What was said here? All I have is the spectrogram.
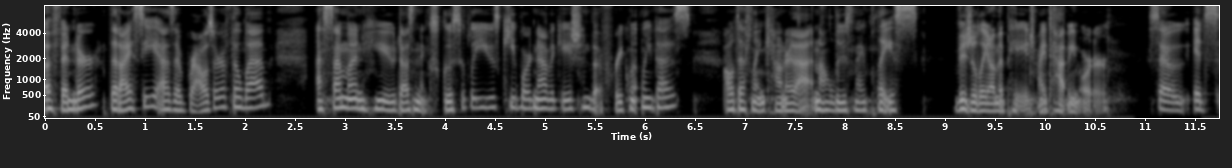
offender that I see as a browser of the web, as someone who doesn't exclusively use keyboard navigation but frequently does, I'll definitely encounter that and I'll lose my place visually on the page, my tabbing order. So it's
